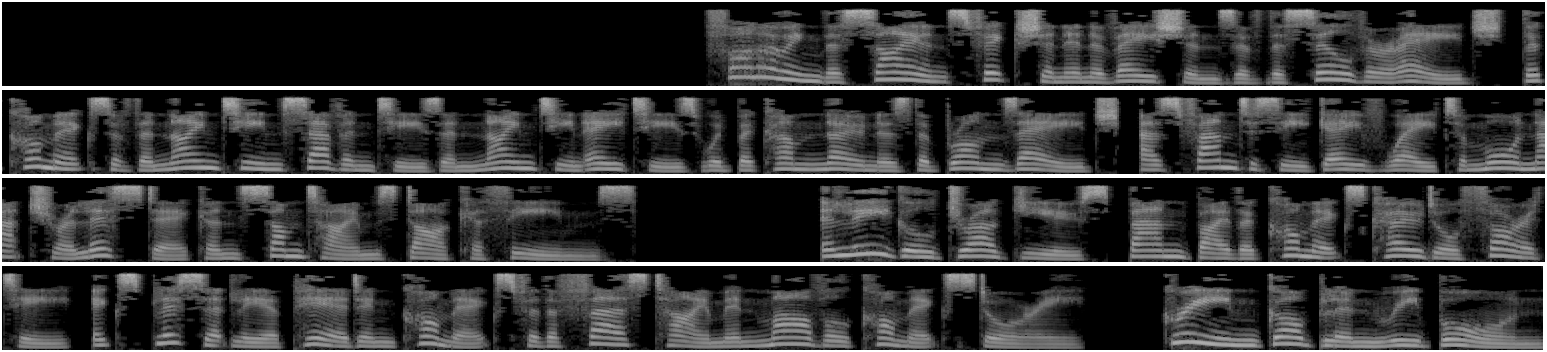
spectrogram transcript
Following the science fiction innovations of the Silver Age, the comics of the 1970s and 1980s would become known as the Bronze Age, as fantasy gave way to more naturalistic and sometimes darker themes. Illegal drug use, banned by the Comics Code Authority, explicitly appeared in comics for the first time in Marvel Comics story, Green Goblin Reborn,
